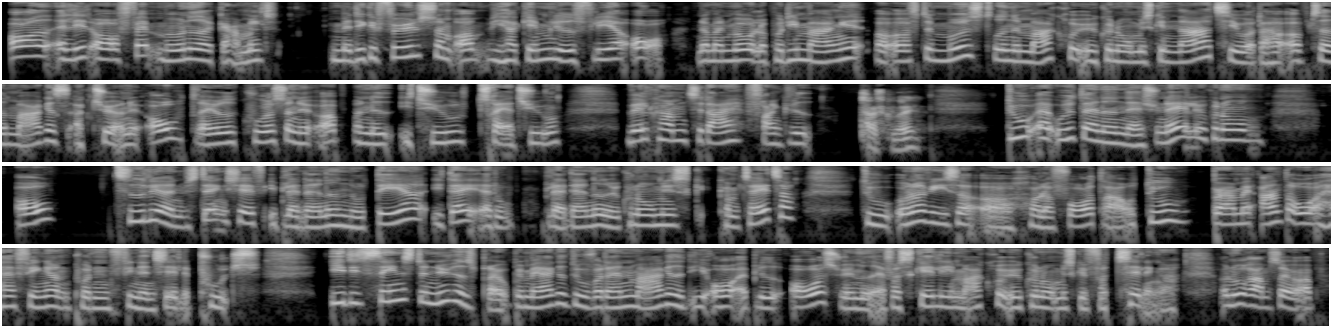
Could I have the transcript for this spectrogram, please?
Året er lidt over fem måneder gammelt, men det kan føles som om, vi har gennemlevet flere år, når man måler på de mange og ofte modstridende makroøkonomiske narrativer, der har optaget markedsaktørerne og drevet kurserne op og ned i 2023. Velkommen til dig, Frank Hvid. Tak skal du have. Du er uddannet nationaløkonom og tidligere investeringschef i blandt andet Nordea. I dag er du blandt andet økonomisk kommentator. Du underviser og holder foredrag. Du bør med andre ord have fingeren på den finansielle puls. I dit seneste nyhedsbrev bemærkede du, hvordan markedet i år er blevet oversvømmet af forskellige makroøkonomiske fortællinger. Og nu ramser jeg op.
